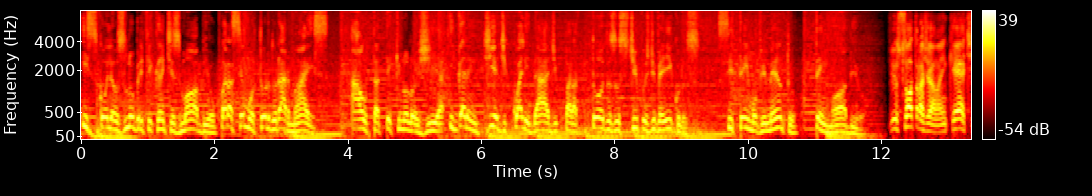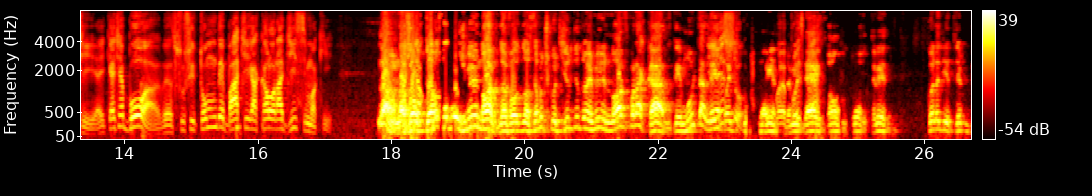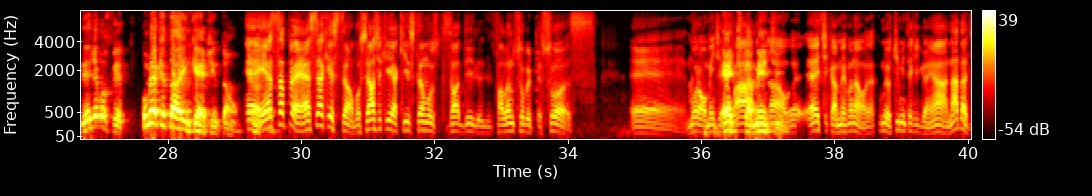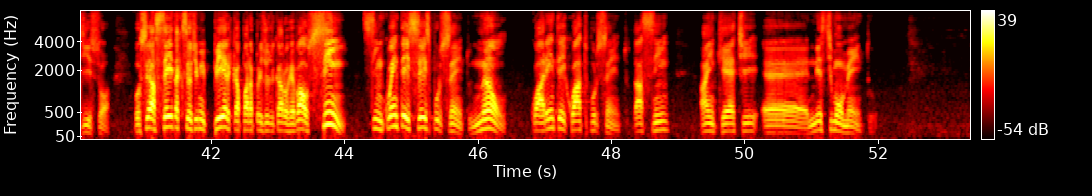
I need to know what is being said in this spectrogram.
Escolha os lubrificantes Móbil para seu motor durar mais. Alta tecnologia e garantia de qualidade para todos os tipos de veículos. Se tem movimento, tem Móbil. Viu só, Trajano, a enquete, a enquete é boa, suscitou um debate acaloradíssimo aqui. Não, nós voltamos a 2009, nós, nós estamos discutindo de 2009 para cá, tem muita lei para discutir ainda, 2010, é. 11, 12, 13, coisa de tempo, desde é você. Como é que está a enquete, então? É, essa, essa é a questão. Você acha que aqui estamos falando sobre pessoas é, moralmente Eticamente? Não, é, eticamente, não, é o meu time tem que ganhar, nada disso, ó. Você aceita que seu time perca para prejudicar o rival? Sim, 56%. Não, 44%. Tá sim a enquete é, neste momento.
